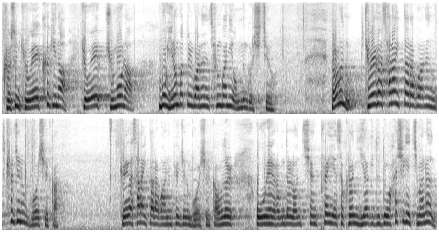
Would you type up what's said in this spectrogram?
그것은 교회의 크기나 교회의 규모나 뭐 이런 것들과는 상관이 없는 것이죠. 여러분, 교회가 살아있다라고 하는 표지는 무엇일까? 교회가 살아있다라고 하는 표지는 무엇일까? 오늘 오후에 여러분들 Lunch and Pray에서 그런 이야기들도 하시겠지만은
